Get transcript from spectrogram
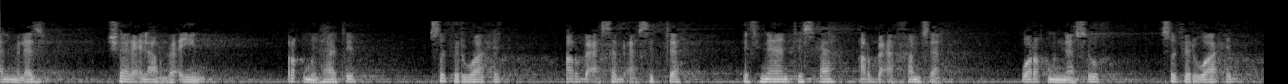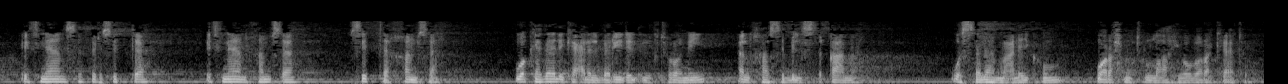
الملز شارع الأربعين رقم الهاتف صفر واحد أربعة سبعة ستة اثنان تسعة أربعة خمسة ورقم الناسوخ صفر واحد اثنان صفر ستة اثنان خمسة ستة خمسة. وكذلك على البريد الإلكتروني الخاص بالاستقامة. والسلام عليكم ورحمة الله وبركاته.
